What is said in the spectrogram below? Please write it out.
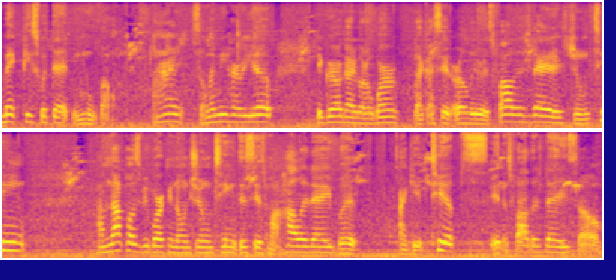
make peace with that and move on. Alright, so let me hurry up. Your girl gotta go to work. Like I said earlier, it's Father's Day, it's Juneteenth. I'm not supposed to be working on Juneteenth. This is my holiday, but I give tips and it's Father's Day, so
